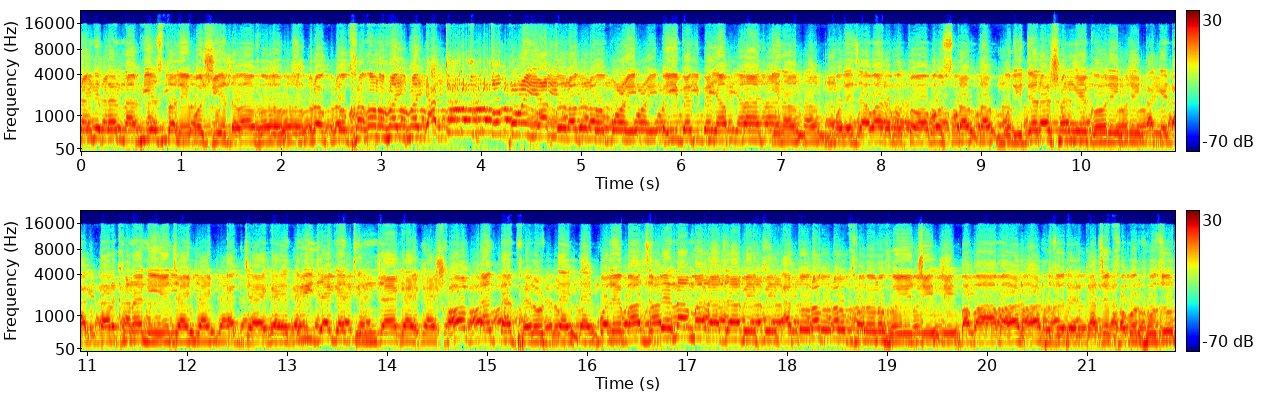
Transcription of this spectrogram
সঙ্গে তার নাভির স্থলে বসিয়ে দেওয়া হলো। রক্ত খনন হয় এত রক্ত পড়ে, এত রক্ত পড়ে। ওই ব্যক্তি আপনার কিনা মরে যাওয়ার মতো অবস্থা। সঙ্গে করে তাকে ডাক্তারখানা নিয়ে যায়। এক জায়গায়, দুই জায়গায়, তিন জায়গায় সব ডাক্তার ফেরত দেয়। বলে, বাঁচবে না, মারা যাবে। এত রক্ত খনন হয়েছে। বাবা আমার হুজুরের কাছে খবর, হুজুর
